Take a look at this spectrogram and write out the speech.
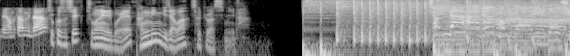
네, 감사합니다. 축구 소식 중앙일보의 박린 기자와 살펴봤습니다. 쳤다 하면 홈런이고 슛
